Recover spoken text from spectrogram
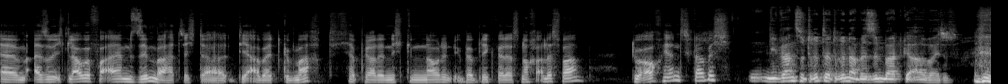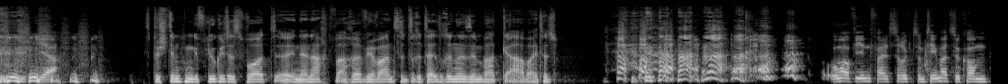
Ähm, also ich glaube vor allem Simba hat sich da die Arbeit gemacht. Ich habe gerade nicht genau den Überblick, wer das noch alles war. Du auch, Jens, glaube ich? Wir waren zu dritt da drin, aber Simba hat gearbeitet. Ja. Ist bestimmt ein geflügeltes Wort äh, in der Nachtwache. Wir waren zu dritter drinne, Simba hat gearbeitet. Um auf jeden Fall zurück zum Thema zu kommen,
